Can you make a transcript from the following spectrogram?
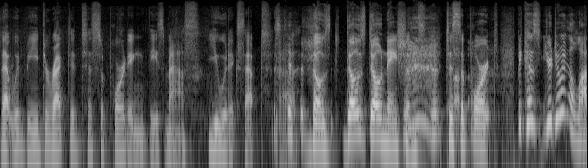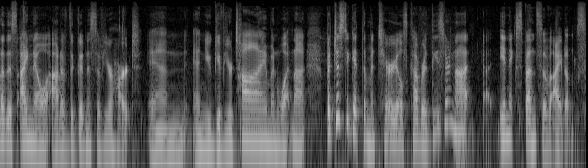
that would be directed to supporting these masks, you would accept uh, those those donations to support because you're doing a lot of this. I know out of the goodness of your heart, and and you give your time and whatnot. But just to get the materials covered, these are not uh, inexpensive items.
